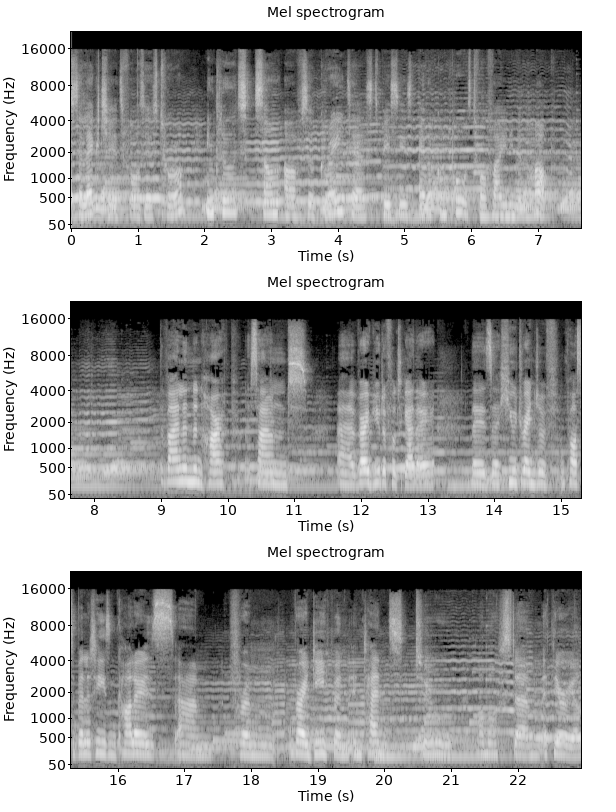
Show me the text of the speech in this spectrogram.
selected for this tour includes some of the greatest pieces ever composed for violin and harp. The violin and harp sound uh, very beautiful together. There's a huge range of possibilities and colours, um, from very deep and intense to almost um, ethereal.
